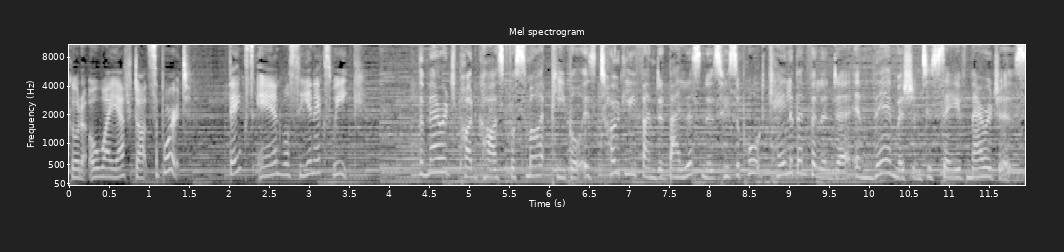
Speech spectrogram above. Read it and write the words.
Go to oyf.support. Thanks, and we'll see you next week. The Marriage Podcast for Smart People is totally funded by listeners who support Caleb and Valinda in their mission to save marriages.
